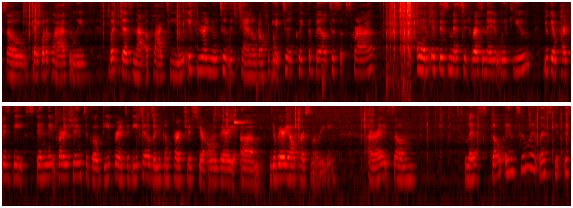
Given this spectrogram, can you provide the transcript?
so take what applies and leave what does not apply to you. If you're new to this channel, don't forget to click the bell to subscribe. And if this message resonated with you, you can purchase the extended version to go deeper into details, or you can purchase your own very um, your very own personal reading. All right, so let's go into it. Let's get this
